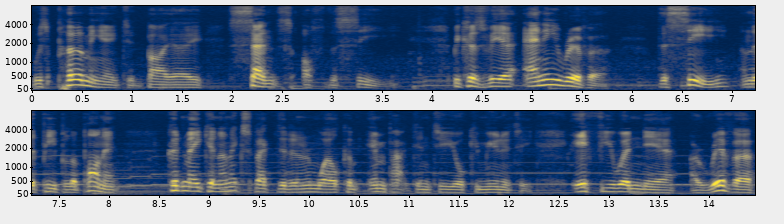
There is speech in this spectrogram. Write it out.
was permeated by a sense of the sea. Because via any river, the sea and the people upon it could make an unexpected and unwelcome impact into your community if you were near a river,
